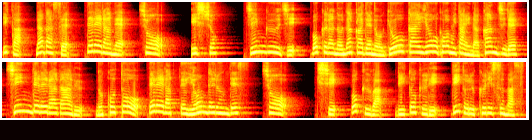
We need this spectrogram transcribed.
以下、長瀬、テレラネ、章、一緒。神宮寺、僕らの中での業界用語みたいな感じで、シンデレラガールのことをテレラって呼んでるんです。章。騎士、僕は、リトクリ、リトルクリスマス、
